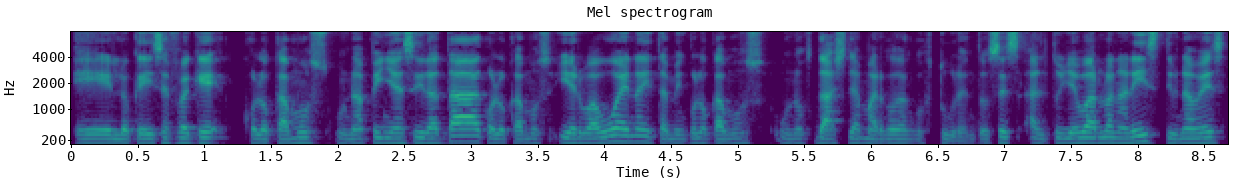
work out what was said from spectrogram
eh, lo que hice fue que colocamos una piña deshidratada, colocamos hierbabuena y también colocamos unos dash de amargo de angostura. Entonces, al tú llevarlo a nariz, de una vez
